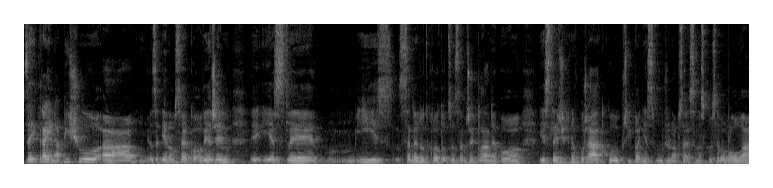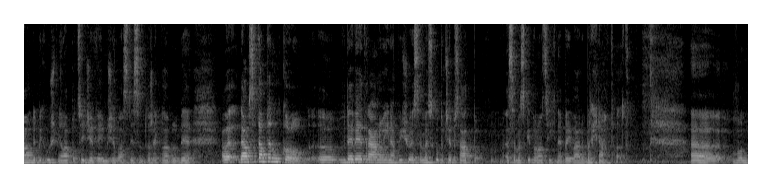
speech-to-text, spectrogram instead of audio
zítra ji napíšu a jenom se jako ověřím, jestli jí se nedotklo to, co jsem řekla, nebo jestli je všechno v pořádku, případně můžu napsat SMS, se omlouvám, kdybych už měla pocit, že vím, že vlastně jsem to řekla blbě. Ale dám si tam ten úkol. V 9 ráno jí napíšu SMS, protože psát SMSky po nocích nebývá dobrý nápad on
